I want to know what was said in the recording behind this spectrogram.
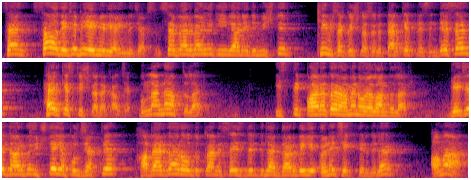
Sen sadece bir emir yayınlayacaksın. Seferberlik ilan edilmiştir. Kimse kışlasını terk etmesin desen herkes kışlada kalacak. Bunlar ne yaptılar? İstihbarata rağmen oyalandılar. Gece darbe 3'te yapılacaktı. Haberdar olduklarını sezdirdiler, darbeyi öne çektirdiler. Ama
